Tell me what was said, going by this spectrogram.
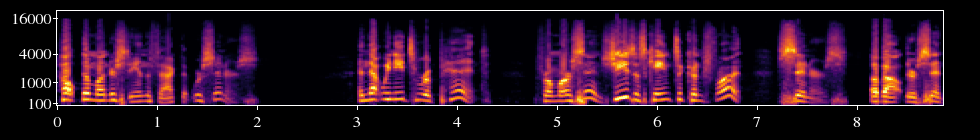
help them understand the fact that we're sinners and that we need to repent from our sins. Jesus came to confront sinners about their sin.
